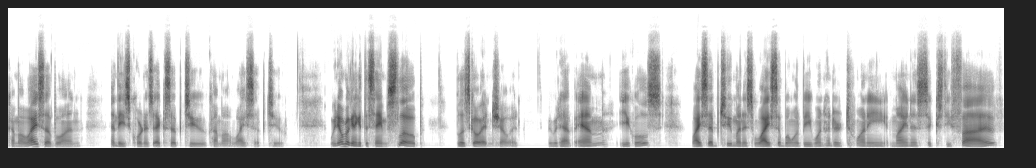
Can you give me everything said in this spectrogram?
comma y sub 1, and these coordinates x sub 2, comma y sub 2. We know we're going to get the same slope, but let's go ahead and show it. We would have m equals y sub 2 minus y sub 1 would be 120 minus 65.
